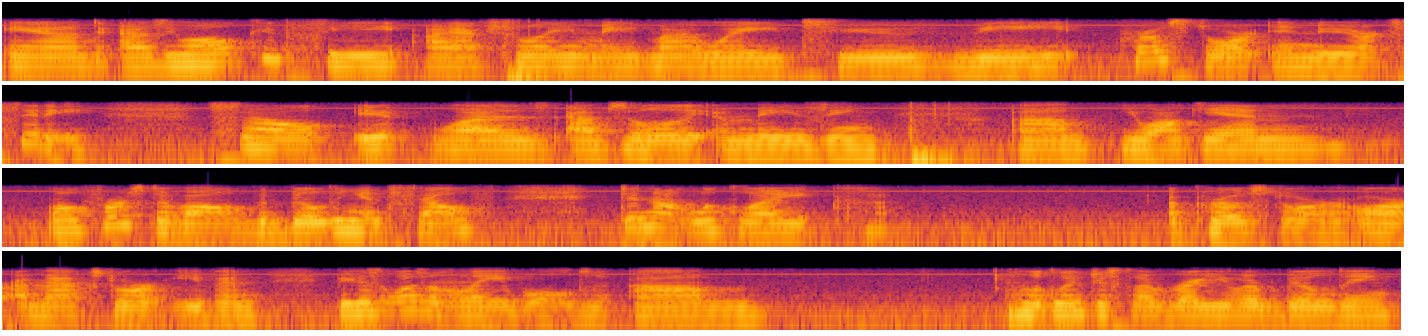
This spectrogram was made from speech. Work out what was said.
and as you all can see I actually made my way to the Pro Store in New York City. So it was absolutely amazing. Um, you walk in, well first of all the building itself did not look like a Pro Store or a Mac store even because it wasn't labeled. Um, look like just a regular building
